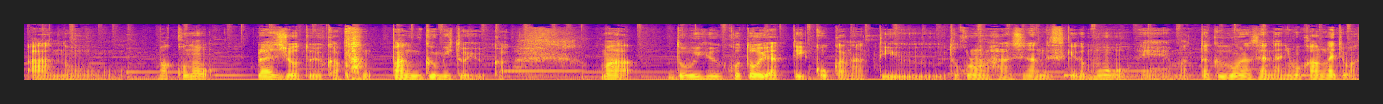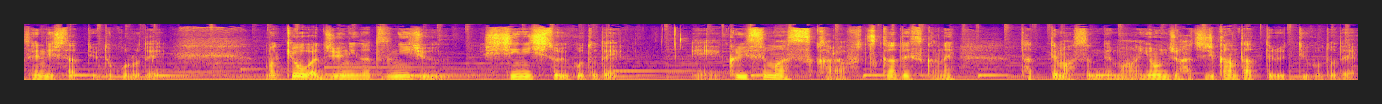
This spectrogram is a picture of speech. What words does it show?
あの、まあ、このラジオというか番組というかまあどういうことをやっていこうかなっていうところの話なんですけども、えー全くごめんなさい何も考えてませんでしたっていうところで、まあ、今日は12月27日ということで、えークリスマスから2日ですかね経ってますんで、まあ、48時間経ってるっていうことで、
